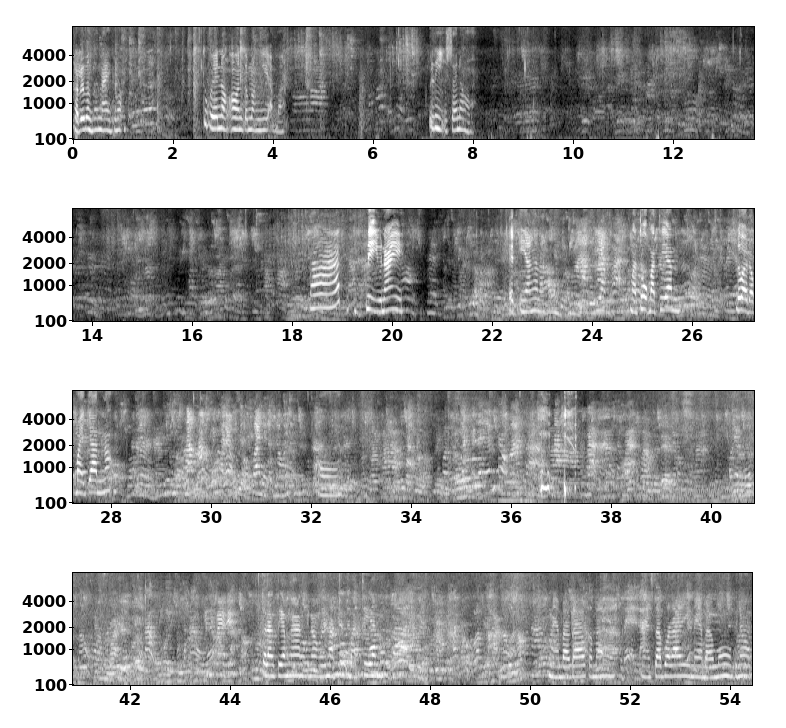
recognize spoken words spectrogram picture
ขับไปเบิ่งข้างในพี่น้องก็เป็นน้องออนกำลังเยี่ยมว่ะปหลีใส่หน่อปาด นี่อยู่ในเห็ดเอียงอะนะมาถูกมาเทียน หรือว่าดอกไม้จันน์เนาะอ๋อ กำลังเตรียมงานพี่น้องเลยมาถูกมาเทียมแม่บ่าวดาวก็มาแม่ซาบัวไลแม่บ่าวโมพี่น้อง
